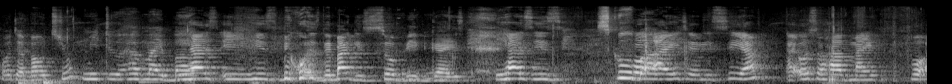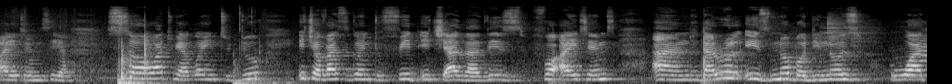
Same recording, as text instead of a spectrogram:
What about you? Me to have my bag. He has his because the bag is so big, guys. He has his School four bag. items here. I also have my four items here. So what we are going to do, each of us is going to feed each other these four items, and the rule is nobody knows what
